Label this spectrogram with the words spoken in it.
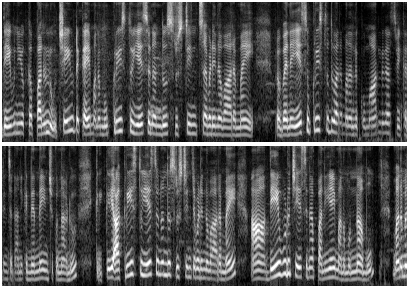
దేవుని యొక్క పనులు చేయుటకై మనము క్రీస్తు యేసునందు సృష్టించబడిన వారమై ప్రభైన యేసుక్రీస్తు ద్వారా మనల్ని కుమారులుగా స్వీకరించడానికి నిర్ణయించుకున్నాడు. ఆ క్రీస్తు యేసునందు సృష్టించబడిన వారమై ఆ దేవుడు చేసిన పని అయి మనం ఉన్నాము మనము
